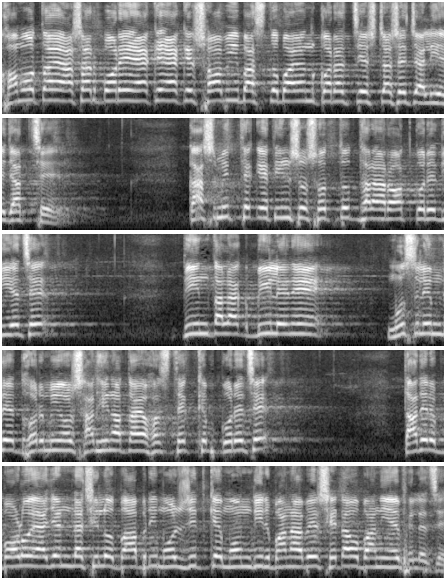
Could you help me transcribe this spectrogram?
ক্ষমতায় আসার পরে একে একে সবই বাস্তবায়ন করার চেষ্টা সে চালিয়ে যাচ্ছে। কাশ্মীর থেকে তিনশো সত্তর ধারা রদ করে দিয়েছে। তিন তালাক বিল এনে মুসলিমদের ধর্মীয় স্বাধীনতায় হস্তক্ষেপ করেছে। তাদের বড় এজেন্ডা ছিল বাবরি মসজিদকে মন্দির বানাবে, সেটাও বানিয়ে ফেলেছে।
